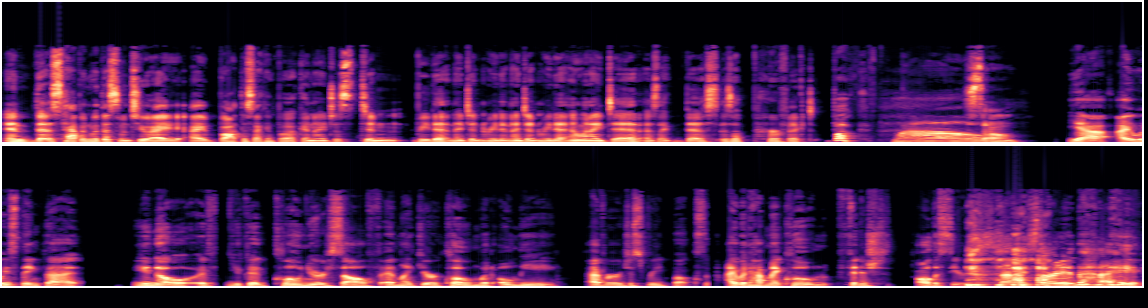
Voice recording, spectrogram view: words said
and this happened with this one too. I, I bought the second book and I just didn't read it and I didn't read it and I didn't read it. And when I did, I was like, this is a perfect book. Wow. So, yeah, I always think that, you know, if you could clone yourself and like your clone would only ever just read books, I would have my clone finish all the series that I started that I,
